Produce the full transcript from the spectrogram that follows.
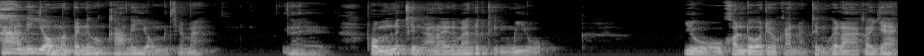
ค่านิยมมันเป็นเรื่องของค่านิยมใช่ไหมเออ ผมนึกถึงอะไรรู้ไหมนึกถึงมีอยู่ อยู่คอนโดเดียวกันนะถึงเวลาก็แยก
